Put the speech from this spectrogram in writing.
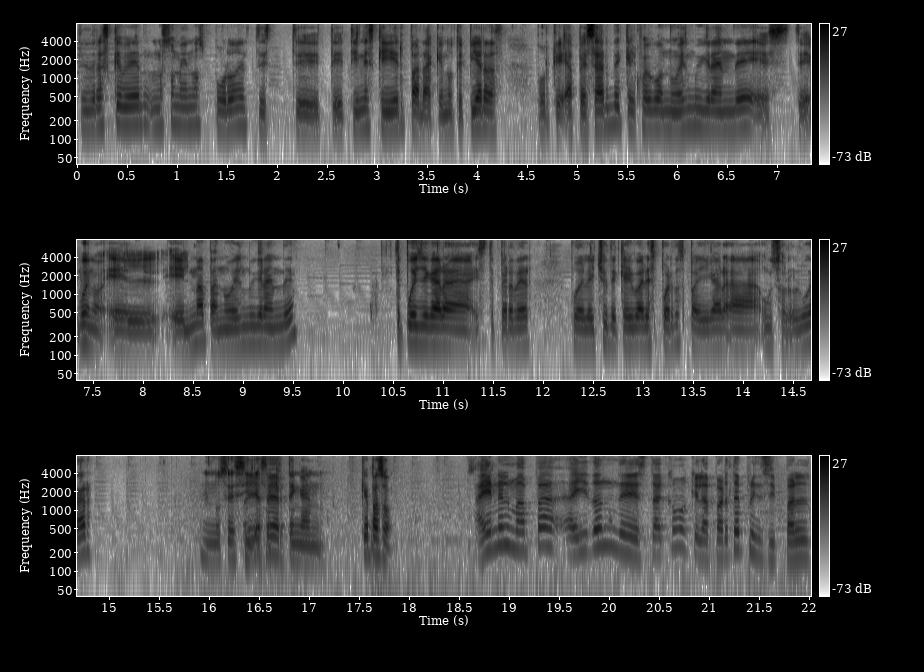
tendrás que ver más o menos por dónde te tienes que ir para que no te pierdas. Porque a pesar de que el juego no es muy grande, este, bueno, el, el mapa no es muy grande, te puedes llegar a este, perder por el hecho de que hay varias puertas para llegar a un solo lugar. No sé si Oye, tengan... ¿Qué pasó? Ahí en el mapa, ahí donde está como que la parte principal,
